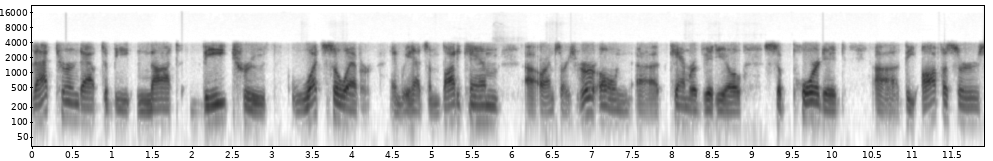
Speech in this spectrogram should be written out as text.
That turned out to be not the truth whatsoever and we had some body cam, uh, or I'm sorry, her own uh, camera video supported uh, the officer's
